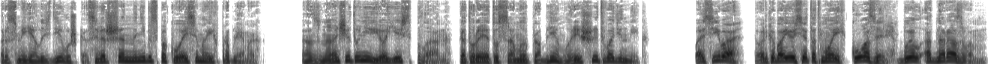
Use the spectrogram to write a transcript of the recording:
Рассмеялась девушка, совершенно не беспокоясь о моих проблемах. А значит, у нее есть план, который эту самую проблему решит в один миг. «Спасибо, только, боюсь, этот мой козырь был одноразовым.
